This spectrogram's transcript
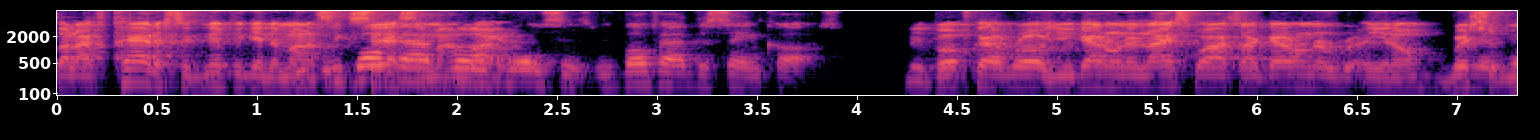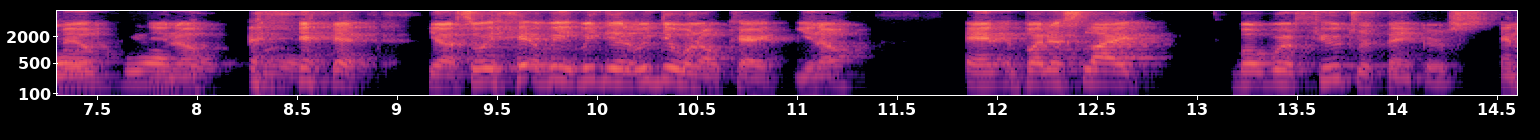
but I've had a significant amount of we both success in my life. Royces. We both have the same cars. We both got roll. You got on a nice watch. I got on a you know Richard Yeah, Mille. You know, good. yeah. So we we we did we doing okay. You know, and but it's like, but we're future thinkers. And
